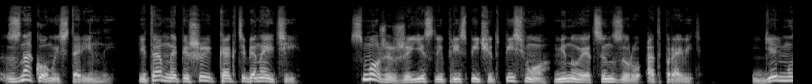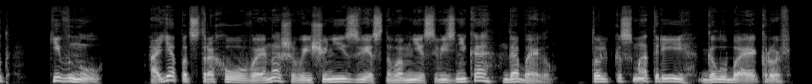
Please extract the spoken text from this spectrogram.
знакомый старинный. И там напиши, как тебя найти. Сможешь же, если приспичит письмо, минуя цензуру, отправить». Гельмут кивнул, а я, подстраховывая нашего еще неизвестного мне связняка, добавил. «Только смотри, голубая кровь,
